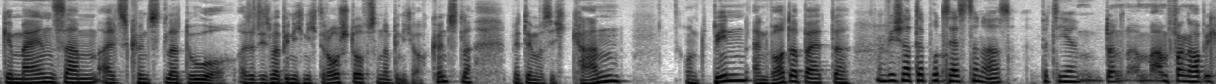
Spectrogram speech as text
gemeinsam als Künstler-Duo. Also diesmal bin ich nicht Rohstoff, sondern bin ich auch Künstler mit dem, was ich kann und bin, ein Wortarbeiter. Und wie schaut der Prozess dann aus bei dir? Dann am Anfang habe ich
